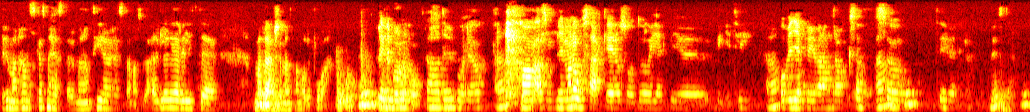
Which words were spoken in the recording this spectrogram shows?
hur man handskas med hästar, hur man hanterar hästarna och sådär? Eller är det lite man lär sig medan man håller på? Det är väl både både, och. ja, det är väl både och. Ja. Ja, alltså, blir man osäker och så, då hjälper ju Vigge till. Ja. Och vi hjälper ju varandra också. Ja. Så det är väldigt bra. Just det.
